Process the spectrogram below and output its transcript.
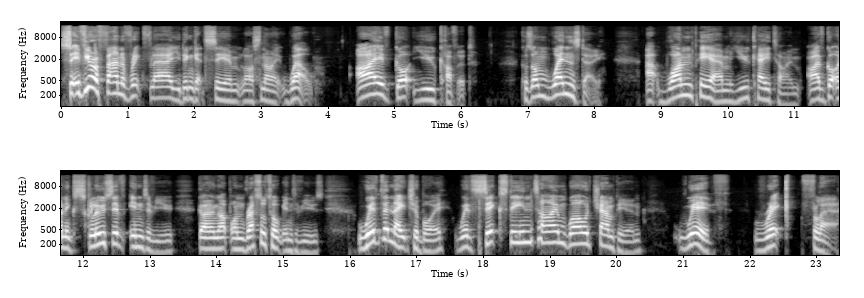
So, if you're a fan of Ric Flair, you didn't get to see him last night. Well, I've got you covered because on Wednesday at 1 p.m. UK time, I've got an exclusive interview going up on Wrestle Talk interviews with the Nature Boy, with 16 time world champion, with Ric Flair.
